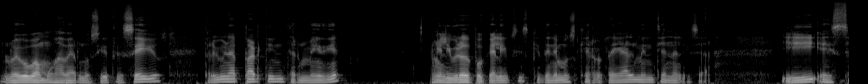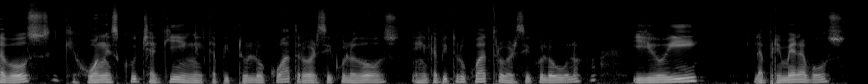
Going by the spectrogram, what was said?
luego vamos a ver los siete sellos, pero hay una parte intermedia en el libro de Apocalipsis que tenemos que realmente analizar. Y esta voz que Juan escucha aquí en el capítulo 4, versículo 2, en el capítulo 4, versículo 1, y oí la primera voz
